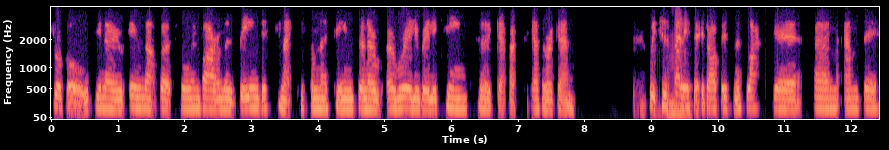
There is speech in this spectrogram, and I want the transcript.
struggled, you know, in that virtual environment, being disconnected from their teams and are, are really, really keen to get back together again, which has mm. benefited our business last year um, and this.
